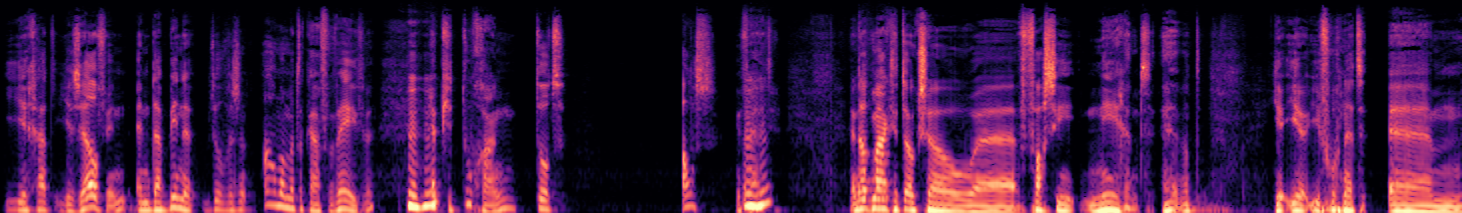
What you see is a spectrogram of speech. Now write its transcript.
Je gaat jezelf in. En daarbinnen, bedoel, we zijn allemaal met elkaar verweven. Mhm. Heb je toegang tot alles in Mhm. feite. En dat maakt het ook zo eh, fascinerend. Hè? Want je, je, je vroeg net ehm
